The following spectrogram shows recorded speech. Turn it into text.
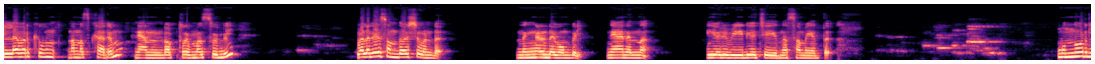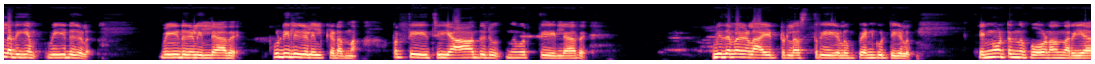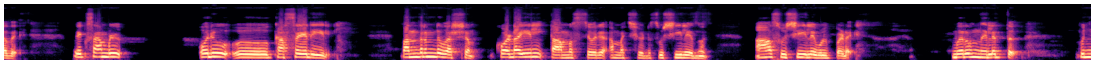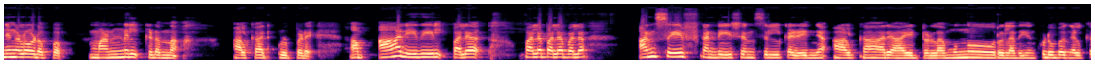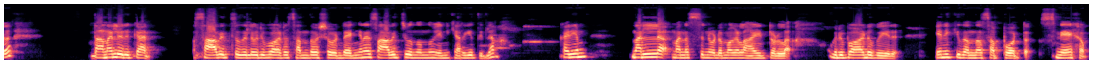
എല്ലാവർക്കും നമസ്കാരം. ഞാൻ ഡോക്ടർ എം എസ് സുനിൽ. വളരെ സന്തോഷമുണ്ട് നിങ്ങളുടെ മുമ്പിൽ ഞാൻ ഇന്ന് ഈ ഒരു വീഡിയോ ചെയ്യുന്ന സമയത്ത്. മുന്നൂറിലധികം വീടുകൾ വീടുകളില്ലാതെ കുടിലുകളിൽ കിടന്ന പ്രത്യേകിച്ച് യാതൊരു നിവൃത്തിയില്ലാതെ വിധവകളായിട്ടുള്ള സ്ത്രീകളും പെൺകുട്ടികളും എങ്ങോട്ടെന്ന് പോകണമെന്നറിയാതെ. എക്സാമ്പിൾ ഒരു കസേരയിൽ പന്ത്രണ്ട് വർഷം കൊടയിൽ താമസിച്ച ഒരു അമ്മച്ചിയുണ്ട് സുശീല എന്ന് ആ സുശീല ഉൾപ്പെടെ വെറും നിലത്ത് കുഞ്ഞുങ്ങളോടൊപ്പം മണ്ണിൽ കിടന്ന ആൾക്കാർ ഉൾപ്പെടെ. ആ രീതിയിൽ പല പല പല പല അൺസേഫ് കണ്ടീഷൻസിൽ കഴിഞ്ഞ ആൾക്കാരായിട്ടുള്ള മുന്നൂറിലധികം കുടുംബങ്ങൾക്ക് തണലൊരുക്കാൻ സാധിച്ചതിൽ ഒരുപാട് സന്തോഷമുണ്ട്. എങ്ങനെ സാധിച്ചു എന്നൊന്നും എനിക്കറിയത്തില്ല. കാര്യം നല്ല മനസ്സിനുടമകളായിട്ടുള്ള ഒരുപാട് പേര് എനിക്ക് തന്ന സപ്പോർട്ട് സ്നേഹം.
